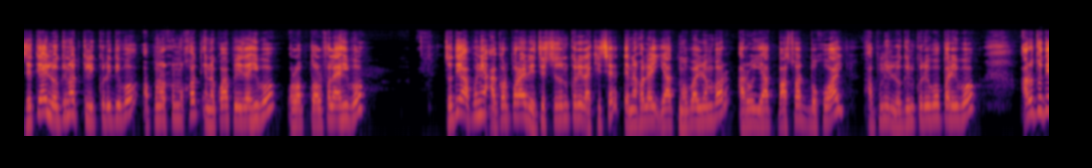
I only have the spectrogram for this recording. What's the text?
যেতিয়াই লগ ইনত ক্লিক কৰি দিব আপোনাৰ সন্মুখত এনেকুৱা পেজ আহিব অলপ তলফালে আহিব। যদি আপুনি আগৰ পৰাই ৰেজিষ্ট্ৰেশ্যন কৰি ৰাখিছে তেনেহ'লে ইয়াত মোবাইল নম্বৰ আৰু ইয়াত পাছৱাৰ্ড বহুৱাই আপুনি লগ ইন কৰিব পাৰিব। আৰু যদি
